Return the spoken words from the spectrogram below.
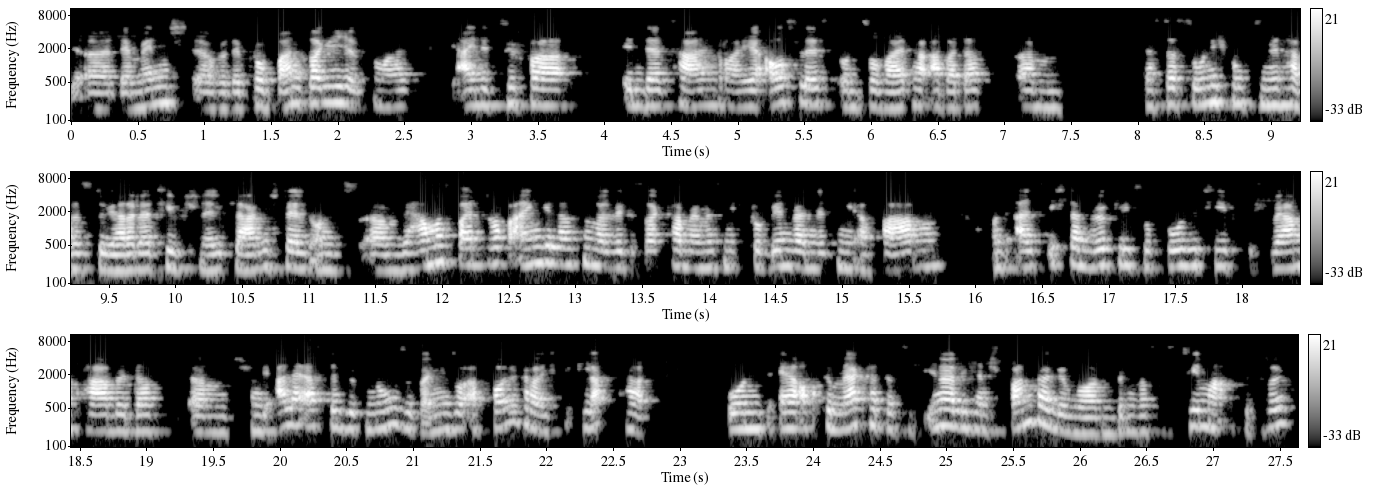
äh, der Mensch äh, oder der Proband, sage ich jetzt mal, die eine Ziffer in der Zahlenreihe auslässt und so weiter. Aber das, ähm, dass das so nicht funktioniert, hattest du ja relativ schnell klargestellt. Und ähm, wir haben uns beide darauf eingelassen, weil wir gesagt haben, wenn wir es nicht probieren, werden wir es nie erfahren. Und als ich dann wirklich so positiv geschwärmt habe, dass ähm, schon die allererste Hypnose bei mir so erfolgreich geklappt hat und er auch gemerkt hat, dass ich innerlich entspannter geworden bin, was das Thema betrifft,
